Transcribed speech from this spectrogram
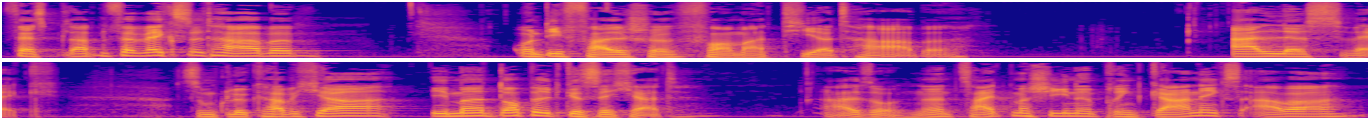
Festplatten verwechselt habe und die falsche formatiert habe. Alles weg. Zum Glück habe ich ja immer doppelt gesichert. Also, ne, Zeitmaschine bringt gar nichts, aber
